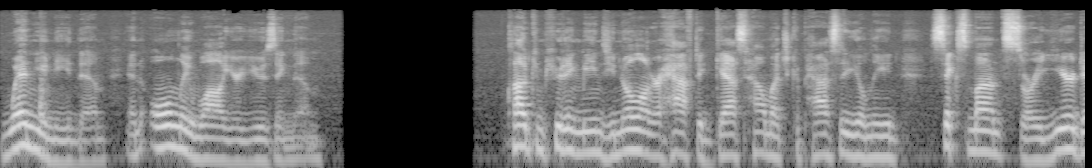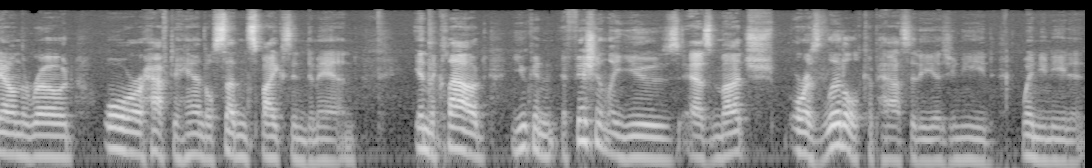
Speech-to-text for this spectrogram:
when you need them and only while you're using them. Cloud computing means you no longer have to guess how much capacity you'll need six months or a year down the road or have to handle sudden spikes in demand. In the cloud, you can efficiently use as much or as little capacity as you need when you need it.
